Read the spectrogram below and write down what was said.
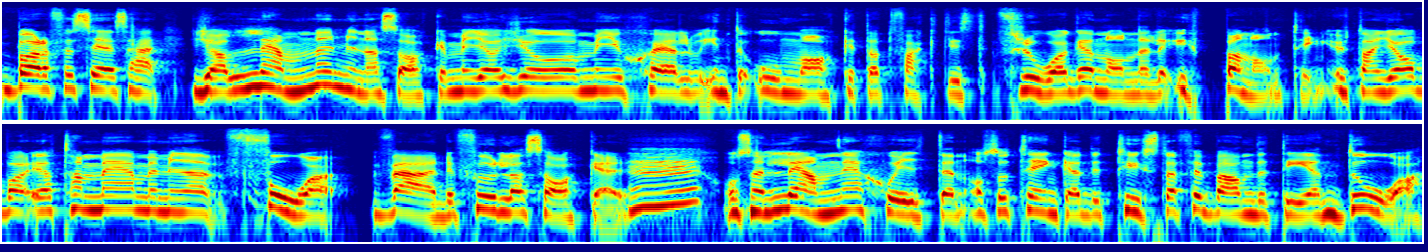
bara för att säga så här, jag lämnar mina saker, men jag gör mig ju själv inte omaket att faktiskt fråga någon eller yppa någonting, utan jag, bara, jag tar med mig mina få värdefulla saker mm. och sen lämnar jag skiten och så tänker jag det tysta förbandet är ändå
